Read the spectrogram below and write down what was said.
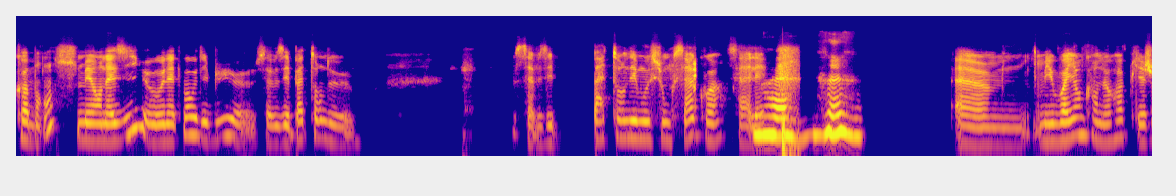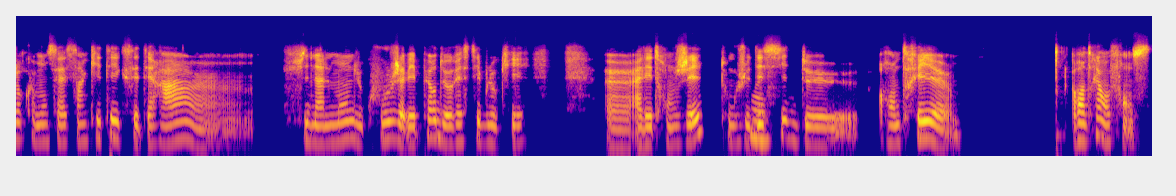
commence, mais en Asie, honnêtement au début, ça faisait pas tant de ça faisait pas tant d'émotions que ça quoi, ça allait. Ouais. Hem, mais voyant qu'en Europe, les gens commençaient à s'inquiéter et cetera, heu, finalement, du coup, j'avais peur de rester bloquée, heu, à l'étranger. Donc je Ouais. décide de rentrer, rentrer en France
